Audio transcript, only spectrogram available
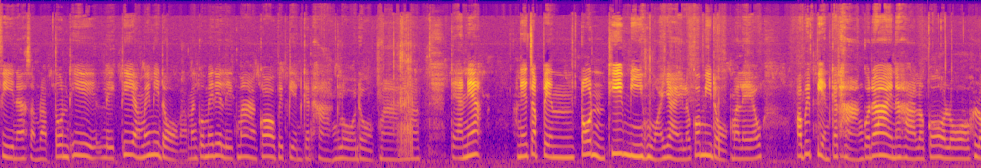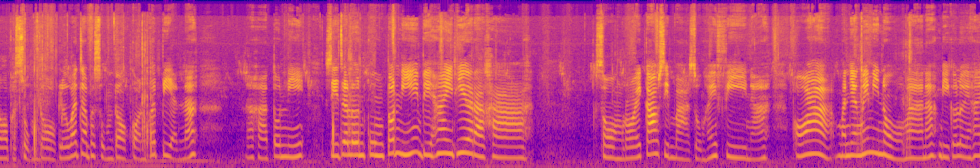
ฟรีนะสำหรับต้นที่เล็กที่ยังไม่มีดอกอะ่ะมันก็ไม่ได้เล็กมากก็ไปเปลี่ยนกระถางรอดอกมานะคะแต่อันเนี้ยอันเนี้ยจะเป็นต้นที่มีหัวใหญ่แล้วก็มีดอกมาแล้ว เอาไปเปลี่ยนกระถางก็ได้นะคะ แล้วก็รอรอผสมดอก หรือว่าจะผสมดอกก่อนค่อยเปลี่ยนนะนะคะต้นนี้สีเจริญกรุงต้นนี้บีให้ที่ราคา 290 บาทส่งให้ฟรีนะ เพราะว่ามันยังไม่มีหน่อมานะ บีก็เลยให้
